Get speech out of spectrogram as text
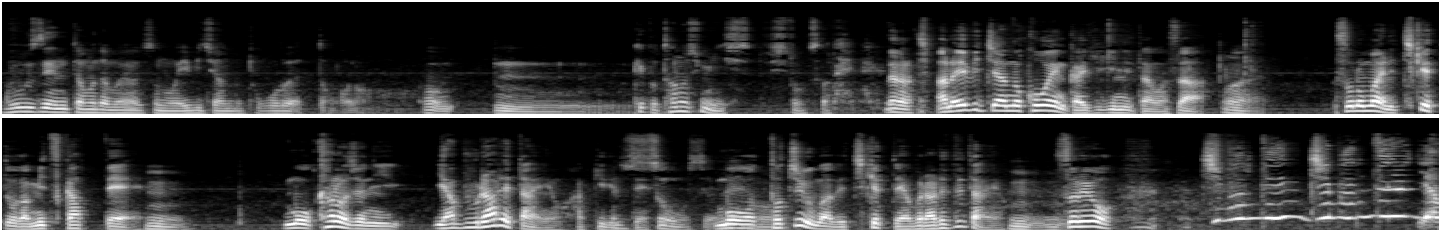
偶然たまたまそのエビちゃんのところやったのかな。おうん。結構楽しみにししとんですかね。だから、あのエビちゃんの講演会聞きに行ったのはさ、はい。その前にチケットが見つかって、うん。もう彼女に破られたんよ、はっきり言って。そうですよね。もう途中までチケット破られてたんよ。うん、うん。それを、自分で、自分で破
